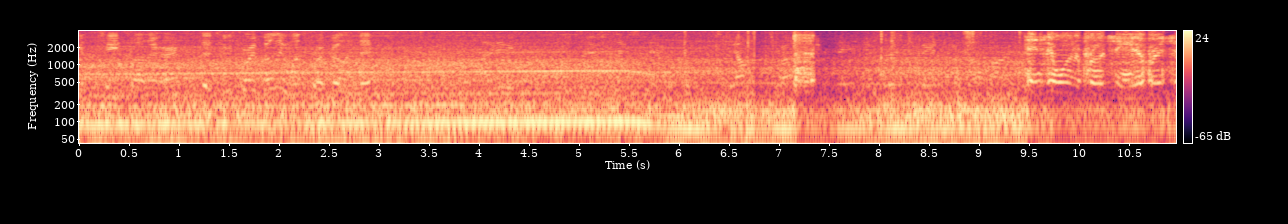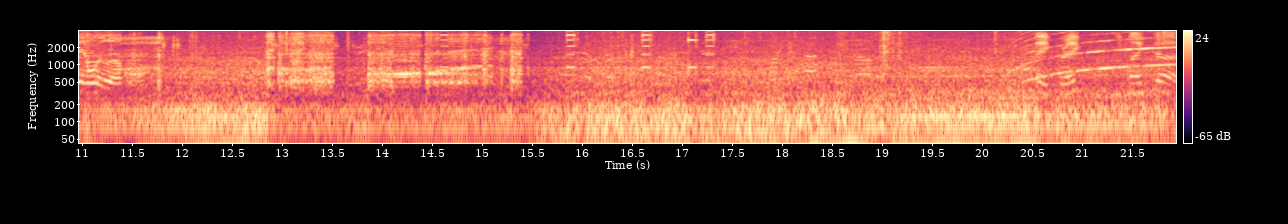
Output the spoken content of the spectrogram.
Get the chainsaw there. Aaron. Is it a two-story building, one-story building, Dave? Engine 1 approaching Newbridge in Willow. Craig, you might uh,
